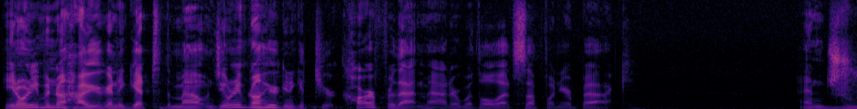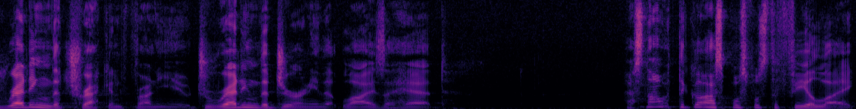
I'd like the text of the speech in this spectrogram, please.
You don't even know how you're going to get to the mountains. You don't even know how you're going to get to your car for that matter with all that stuff on your back. And dreading the trek in front of you, dreading the journey that lies ahead. That's not what the gospel is supposed to feel like.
